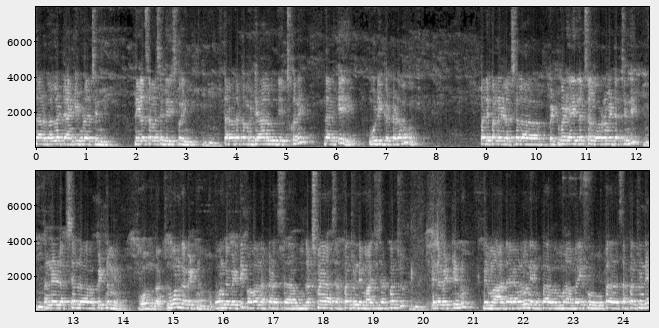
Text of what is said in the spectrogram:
దానివల్ల ట్యాంకీ కూడా వచ్చింది. నీళ్ళ సమస్య తీరిసిపోయింది. తర్వాత కమిటీ హాల్ తెచ్చుకొని దానికి గుడి కట్టడము. పది పన్నెండు లక్షల పెట్టుబడి ఐదు లక్షలు గవర్నమెంట్ వచ్చింది. పన్నెండు లక్షలు పెట్టినాం మేము. ఓన్గా పెట్టినాం. ఓన్గా పెట్టి పవన్ అక్కడ లక్ష్మణ సర్పంచ్ ఉండే మాజీ సర్పంచ్ నిన్న పెట్టిండు. మేము ఆధారంలో నేను ఉప మా వైఫ్ ఉప సర్పంచ్ ఉండే.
